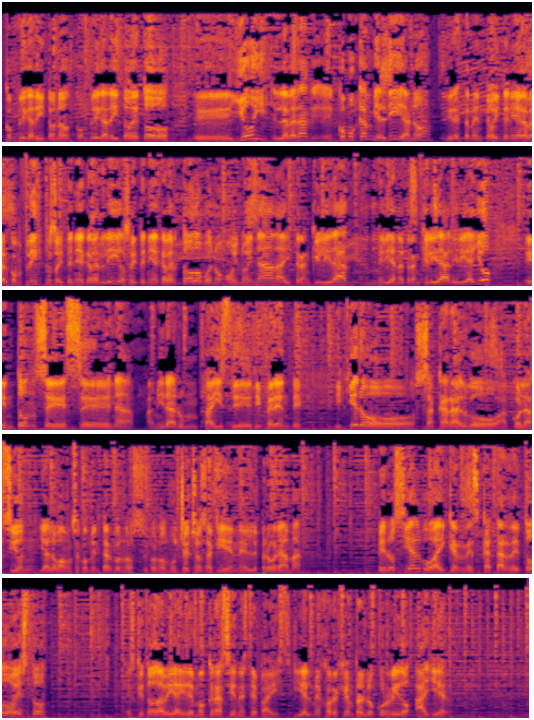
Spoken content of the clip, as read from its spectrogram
complicadito, ¿no? Complicadito de todo. Eh, y hoy, la verdad, eh, ¿cómo cambia el día, no? Directamente, hoy tenía que haber conflictos, hoy tenía que haber líos, hoy tenía que haber todo. Bueno, hoy no hay nada, hay tranquilidad, mediana tranquilidad, diría yo. Entonces, eh, nada, a mirar un país de, diferente. Y quiero sacar algo a colación, ya lo vamos a comentar con los, con los muchachos aquí en el programa. Pero si algo hay que rescatar de todo esto, es que todavía hay democracia en este país. Y el mejor ejemplo es lo ocurrido ayer.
